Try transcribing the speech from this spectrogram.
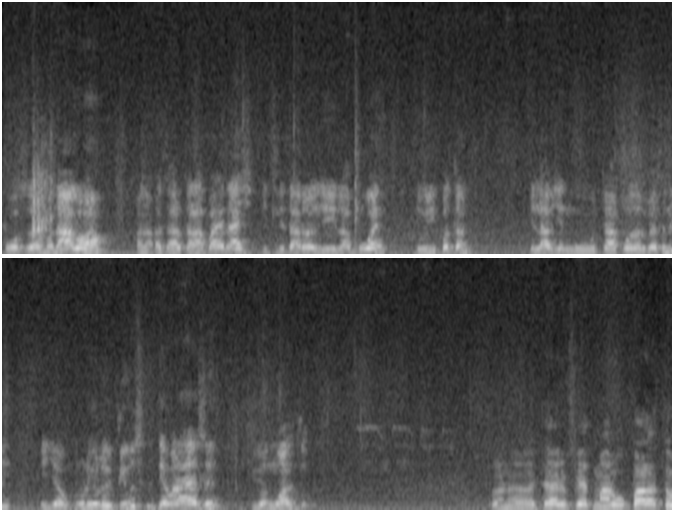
પોસ હજાર મના લો અને હજાર તાળા પાસે રાખ એટલે તારે જે લાવવું હોય દોરી પતંગ એ લાવજે ને હું ચાર પાંચ હજાર રૂપિયા છે ને એ જે ઘણી ઓલું પીવું છે ને ત્યાં આવ્યા છે પીવાનું હું આલી દઉં. પણ હજાર રૂપિયા તો મારો ઉપાડ હતો.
